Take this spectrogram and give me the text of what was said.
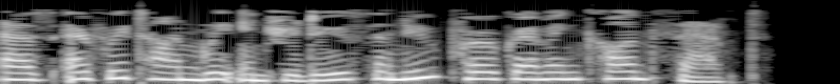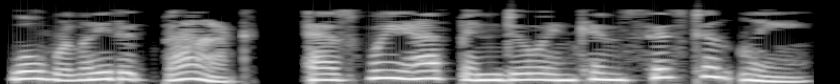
As every time we introduce a new programming concept, we'll relate it back, as we have been doing consistently,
